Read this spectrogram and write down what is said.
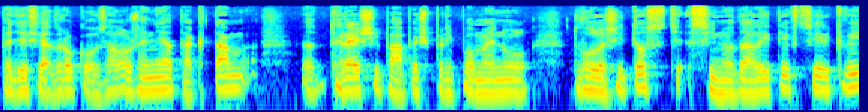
50 rokov založenia, tak tam e, terajší pápež pripomenul dôležitosť synodality v cirkvi.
